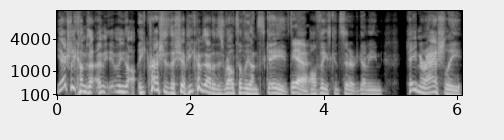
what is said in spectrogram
He actually comes out. I mean, I mean, he crashes the ship. He comes out of this relatively unscathed. Yeah. all things considered. I mean, Kaidan or Ashley,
